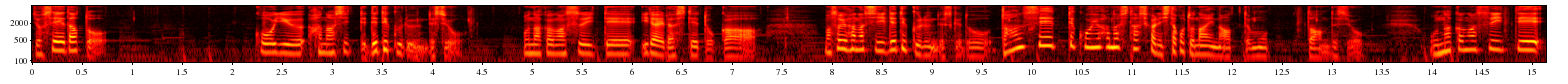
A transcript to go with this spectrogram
女性だとこういう話って出てくるんですよ。お腹が空いてイライラしてとか、まあ、そういう話出てくるんですけど男性ってこういう話確かにしたことないなって思ったんですよ。お腹が空いて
